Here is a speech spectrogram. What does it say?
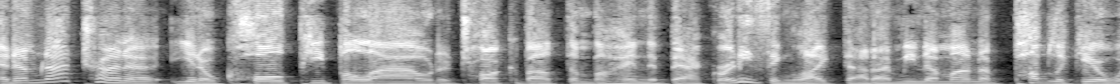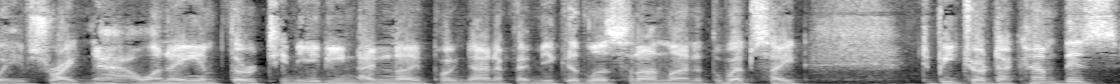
and I'm not trying to, you know, call people out or talk about them behind the back or anything like that. I mean, I'm on a public airwaves right now on AM 1380, 99.9 FM. You can listen online at the website, depetro.com. There's,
